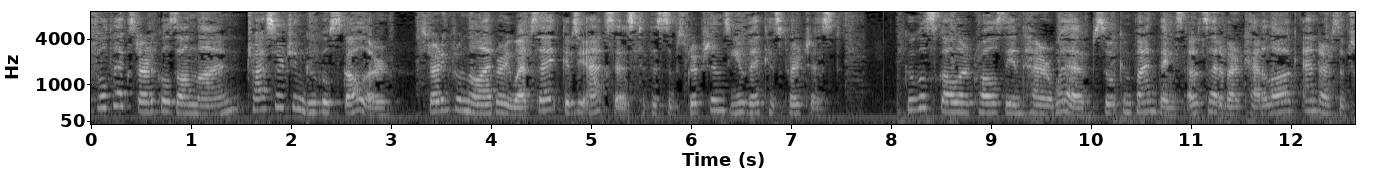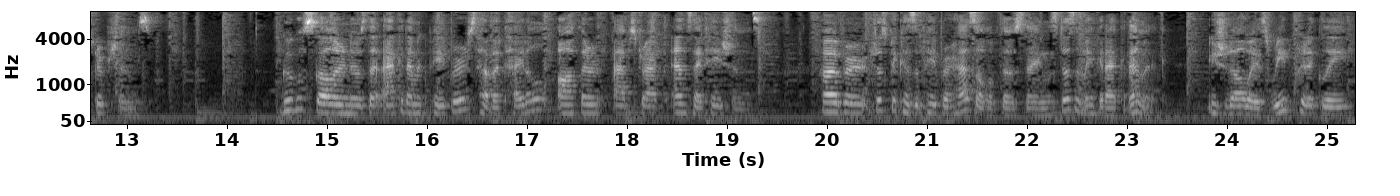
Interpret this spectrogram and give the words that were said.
full-text articles online, try searching Google Scholar. Starting from the library website gives you access to the subscriptions UVic has purchased. Google Scholar crawls the entire web so it can find things outside of our catalog and our subscriptions. Google Scholar knows that academic papers have a title, author, abstract, and citations. However, just because a paper has all of those things doesn't make it academic. You should always read critically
